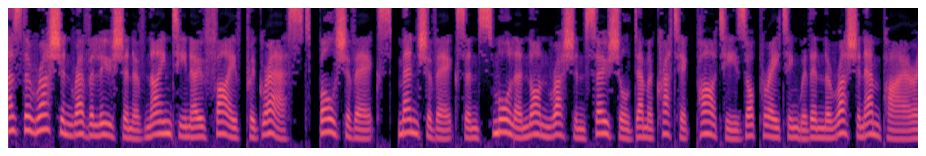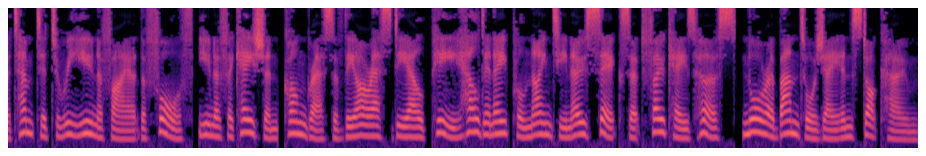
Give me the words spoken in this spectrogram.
As the Russian Revolution of 1905 progressed, Bolsheviks, Mensheviks and smaller non-Russian social democratic parties operating within the Russian Empire attempted to reunify at the Fourth Unification Congress of the RSDLP held in April 1906 at Folkets hus, Norra Bantorget in Stockholm.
